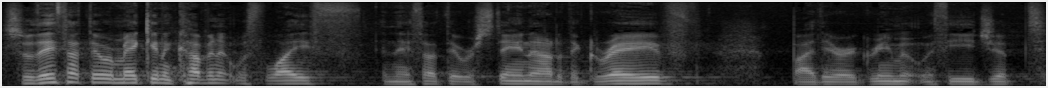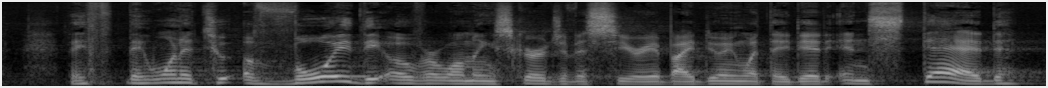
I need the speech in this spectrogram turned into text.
So they thought they were making a covenant with life, and they thought they were staying out of the grave by their agreement with Egypt. They, they wanted to avoid the overwhelming scourge of Assyria by doing what they did. Instead,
